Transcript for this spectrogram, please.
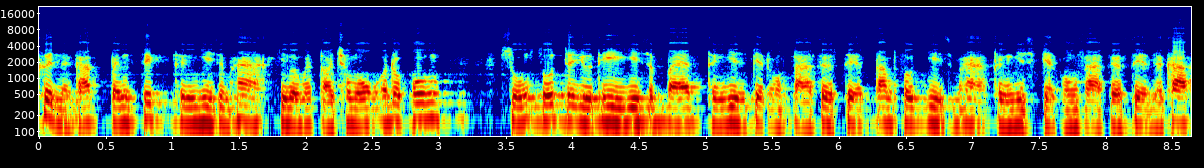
ขึ้นนะครับ เป็น 10ถึง25 กิโลเมตรต่อชั่วโมงอุณหภูมิสูงสุดจะอยู่ที่ 28ถึง27 องศาเซลเซียสต่ำสุด 25ถึง27 องศาเซลเซียสนะครับ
